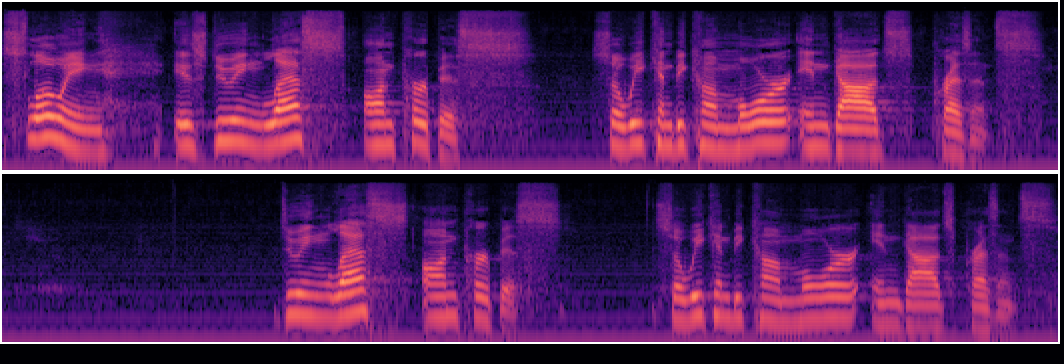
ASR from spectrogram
Slowing is doing less on purpose so we can become more in God's presence. Doing less on purpose so we can become more in God's presence.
